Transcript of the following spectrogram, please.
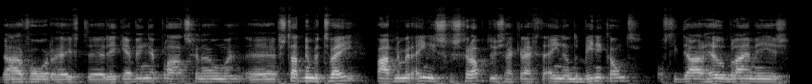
Daarvoor heeft eh, Rick Ebbingen plaatsgenomen. Eh start nummer 2. Paard nummer 1 is geschrapt, dus hij krijgt 1 aan de binnenkant. Of hij daar heel blij mee is,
